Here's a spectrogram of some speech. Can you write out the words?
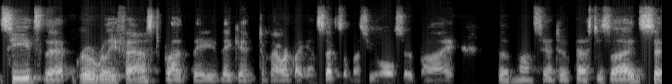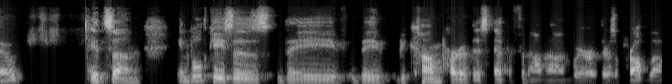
seeds that grow really fast, but they they get devoured by insects unless you also buy the Monsanto pesticides. So it's um in both cases they they become part of this epiphenomenon where there's a problem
